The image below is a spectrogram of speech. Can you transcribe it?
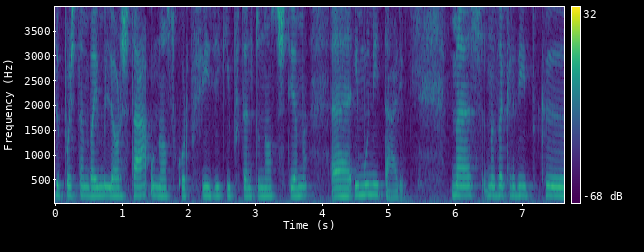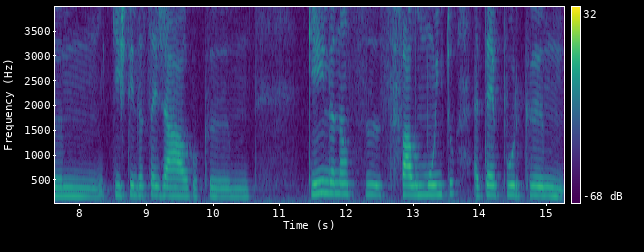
depois também melhor está o nosso corpo físico e, portanto, o nosso sistema uh, imunitário. Mas, mas acredito que, que isto ainda seja algo que, que ainda não se, se fala muito, até porque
